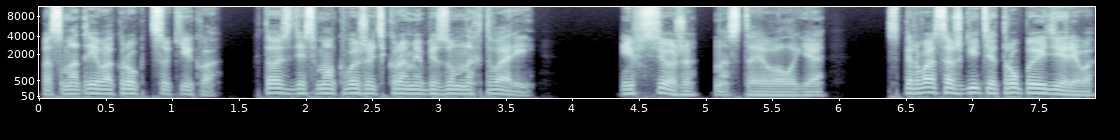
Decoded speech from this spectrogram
«Посмотри вокруг Цукико. Кто здесь мог выжить, кроме безумных тварей?» «И все же», — настаивал я, — «сперва сожгите трупы и дерево.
